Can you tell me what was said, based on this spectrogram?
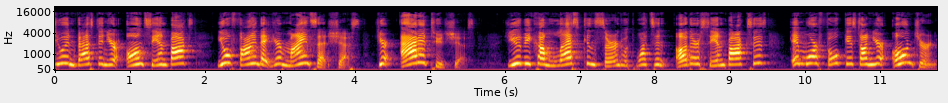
you invest in your own sandbox, you'll find that your mindset shifts, your attitude shifts. You become less concerned with what's in other sandboxes and more focused on your own journey,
